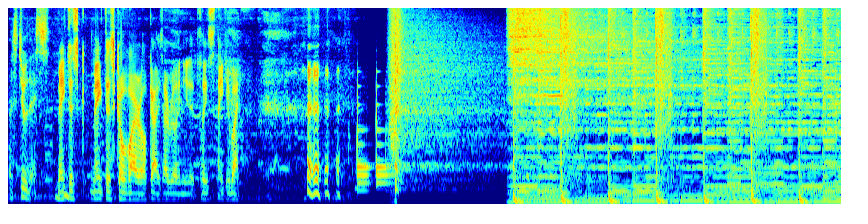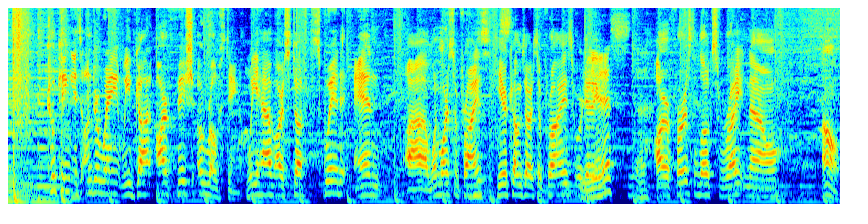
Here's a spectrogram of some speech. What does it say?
Let's do this. Make this, make this go viral. Guys, I really need it, please. Thank you, bye. Cooking is underway. We've got our fish a roasting. We have our stuffed squid and uh, one more surprise. Here comes our surprise. We're getting Yes. uh, our first looks right now. Oh,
